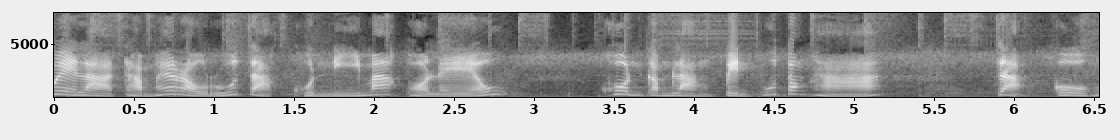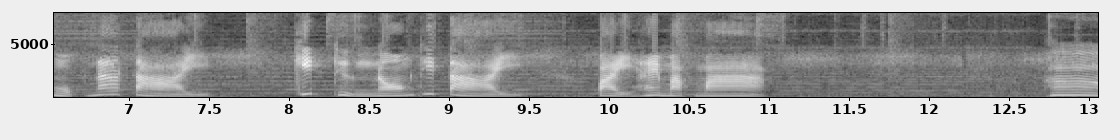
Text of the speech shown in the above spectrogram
เวลาทำให้เรารู้จักคนนี้มากพอแล้ว คนกำลังเป็นผู้ต้องหาจะโกหกหน้าตาย คิดถึงน้องที่ตาย ไปให้มากๆ เฮ้อ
